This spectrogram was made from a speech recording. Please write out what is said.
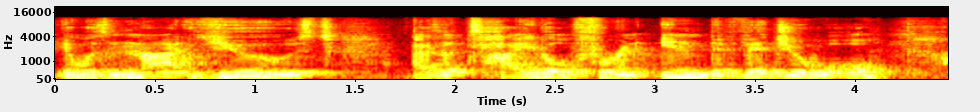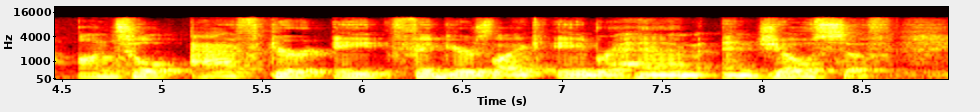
it was not used as a title for an individual until after eight figures like Abraham and Joseph.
